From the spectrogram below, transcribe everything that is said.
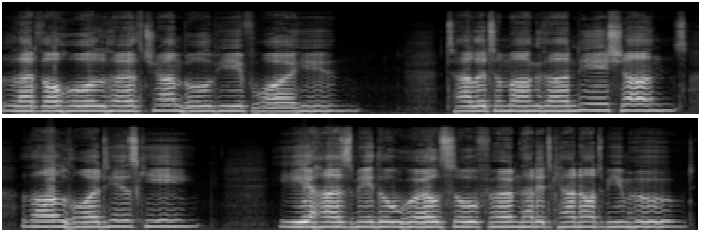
Let the whole earth tremble before him. Tell it among the nations, the Lord is King. He has made the world so firm that it cannot be moved.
